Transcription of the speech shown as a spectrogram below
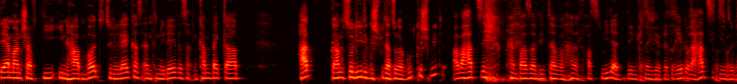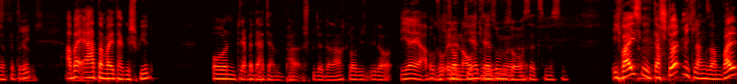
der Mannschaft, die ihn haben wollte, zu den Lakers. Anthony Davis hat ein Comeback gehabt, hat ganz solide gespielt, hat sogar gut gespielt, aber hat sich beim Buzzerbeater fast wieder den Knöchel verdreht oder hat sich den sogar verdreht. Aber er hat dann weiter gespielt. Und Ja, aber der hat ja ein paar Spiele danach, glaube ich, wieder. Ja, ja, aber so ich glaube, die hätte er sowieso äh. aussetzen müssen. Ich weiß nicht, das stört mich langsam, weil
